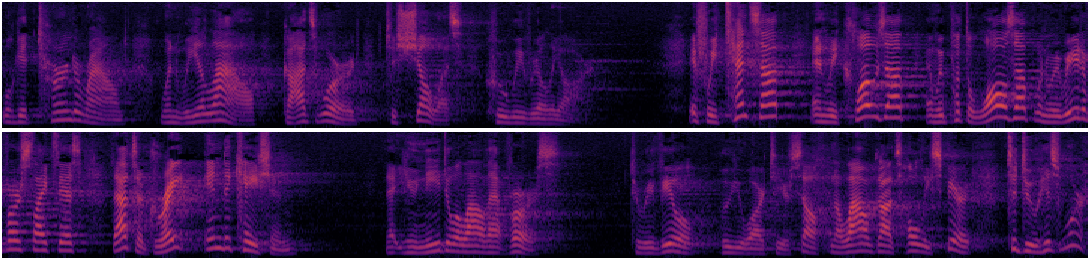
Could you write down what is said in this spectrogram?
will get turned around when we allow God's Word to show us who we really are. If we tense up and we close up and we put the walls up when we read a verse like this, that's a great indication that you need to allow that verse to reveal who you are to yourself and allow God's Holy Spirit to do His work.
